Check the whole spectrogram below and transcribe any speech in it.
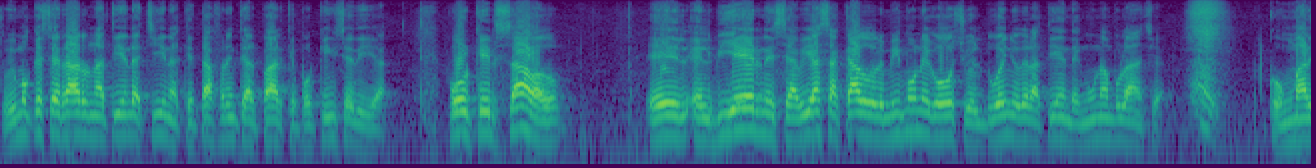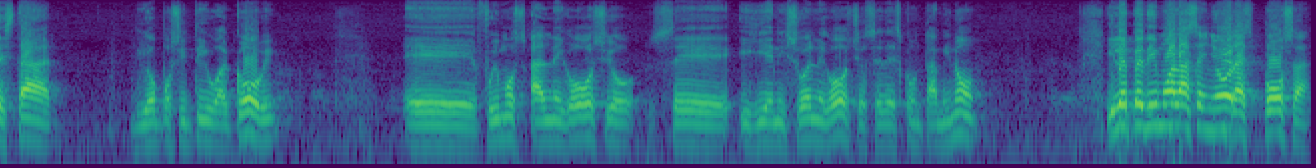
Tuvimos que cerrar una tienda china que está frente al parque por 15 días, porque el sábado, el, viernes se había sacado del mismo negocio el dueño de la tienda en una ambulancia con malestar, dio positivo al COVID, eh, fuimos al negocio, se higienizó el negocio, se descontaminó, y le pedimos a la señora esposa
